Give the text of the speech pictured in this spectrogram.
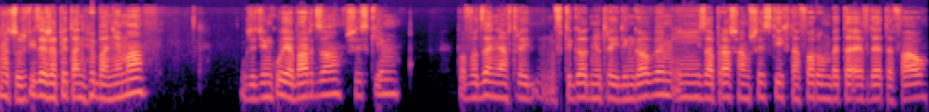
No cóż, widzę, że pytań chyba nie ma. Także dziękuję bardzo wszystkim. Powodzenia w, w tygodniu tradingowym i zapraszam wszystkich na forum BTFD TV.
